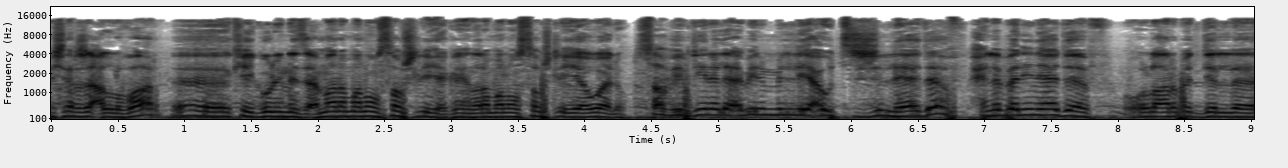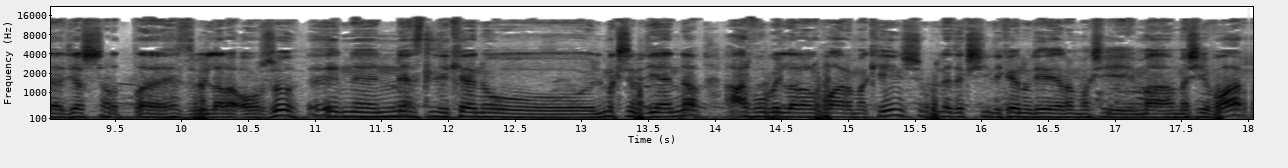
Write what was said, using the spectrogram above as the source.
باش يرجع للفار آه كيقول لنا زعما راه ما لونصاوش ليا قال راه ما لونصاوش ليا والو. صافي بدينا لاعبين ملي عاود تسجل الهدف حنا بالينا هدف. وال arbitre ديال ديال الشرط هز بلا راه hors-jeu. الناس اللي كانوا المكتب ديالنا عرفوا بلا راه الفار ما كاينش. شوف بلا داكشي اللي كانوا دايرين ماشي ما ماشي فار.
